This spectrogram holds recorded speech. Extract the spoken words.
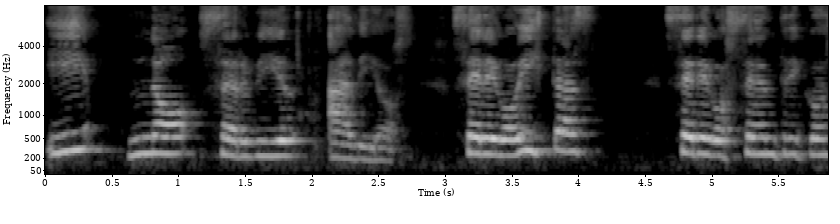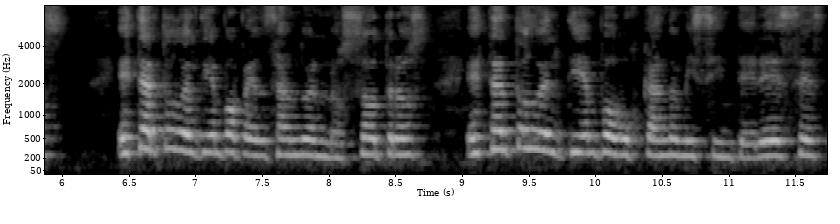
y no servir a Dios. Ser egoístas, ser egocéntricos, estar todo el tiempo pensando en nosotros, estar todo el tiempo buscando mis intereses.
